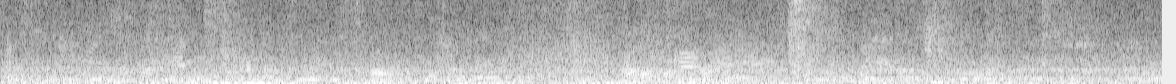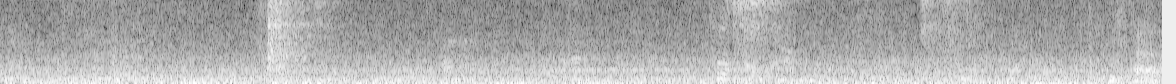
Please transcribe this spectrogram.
อะไรนะมันจะทานตัวมันใช่ไหมคืออันไหนข้าวหมาตำแหน่งไหนให้ใครทำ ครับ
